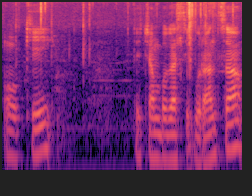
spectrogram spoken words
Ok, deci am băgat siguranța.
